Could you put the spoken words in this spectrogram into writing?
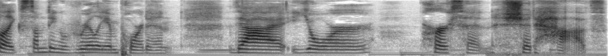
like something really important that your person should have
